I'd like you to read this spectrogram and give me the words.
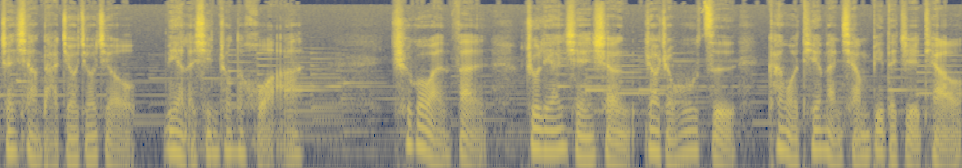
真想打九九九灭了心中的火啊！吃过晚饭，朱利安先生绕着屋子看我贴满墙壁的纸条，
